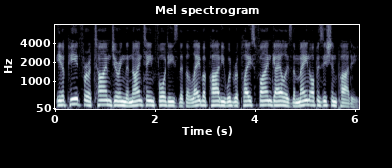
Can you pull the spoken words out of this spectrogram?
It appeared for a time during the 1940s that the Labour Party would replace Fine Gael as the main opposition party.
